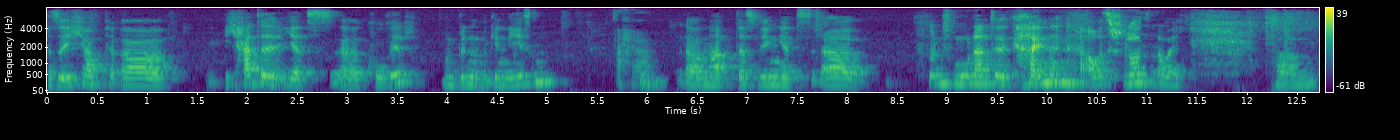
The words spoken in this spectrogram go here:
also ich habe, äh, ich hatte jetzt äh, Covid und bin genesen. Ach ja. Und, ähm, habe deswegen jetzt äh, fünf Monate keinen Ausschluss, aber ich ähm,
